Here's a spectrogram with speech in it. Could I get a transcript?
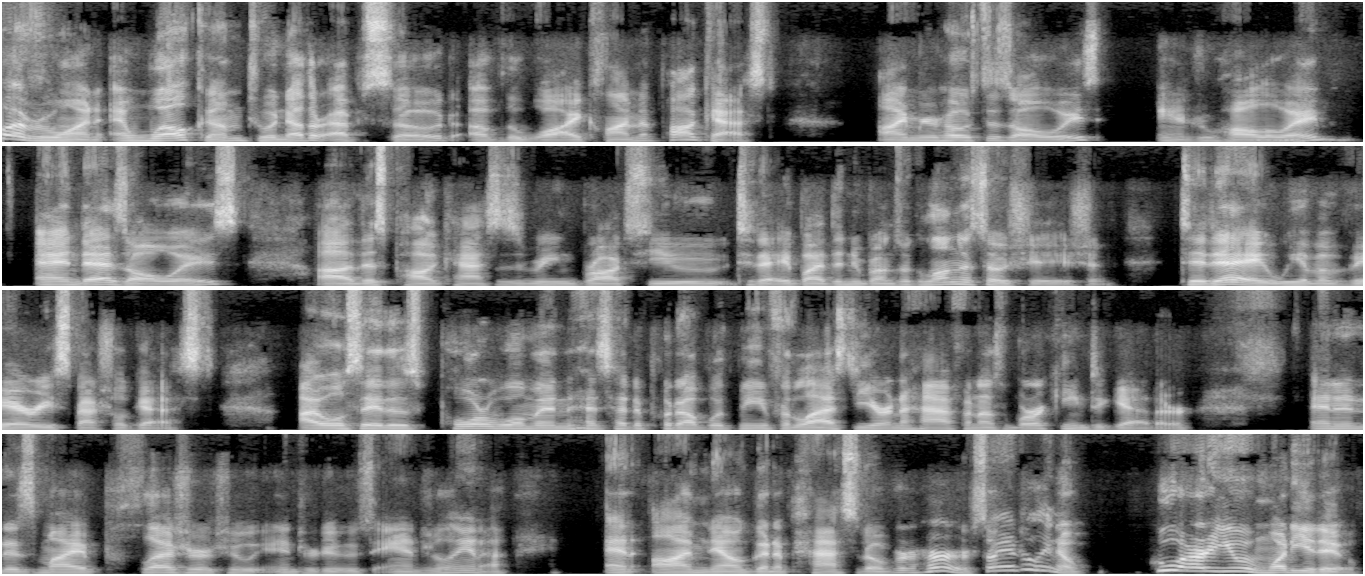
Hello, everyone, and welcome to another episode of the Why Climate Podcast. I'm your host, as always, Andrew Holloway. And as always, uh, this podcast is being brought to you today by the New Brunswick Lung Association. Today, we have a very special guest. I will say this poor woman has had to put up with me for the last year and a half and us working together. And it is my pleasure to introduce Angelina. And I'm now going to pass it over to her. So, Angelina, who are you and what do you do?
